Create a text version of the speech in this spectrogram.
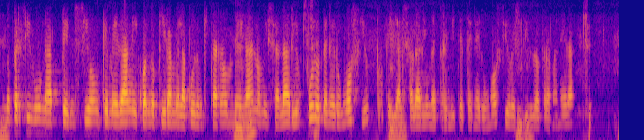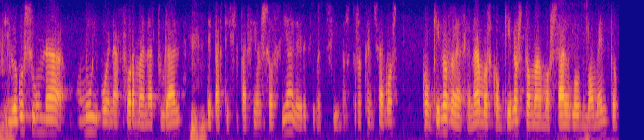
no percibo una pensión que me dan y cuando quiera me la puedo quitar, no me gano mi salario. Puedo tener un ocio, porque ya el salario me permite tener un ocio, vestir de otra manera. Y luego es una muy buena forma natural de participación social. Es decir, si nosotros pensamos con quién nos relacionamos, con quién nos tomamos algo, un momento,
